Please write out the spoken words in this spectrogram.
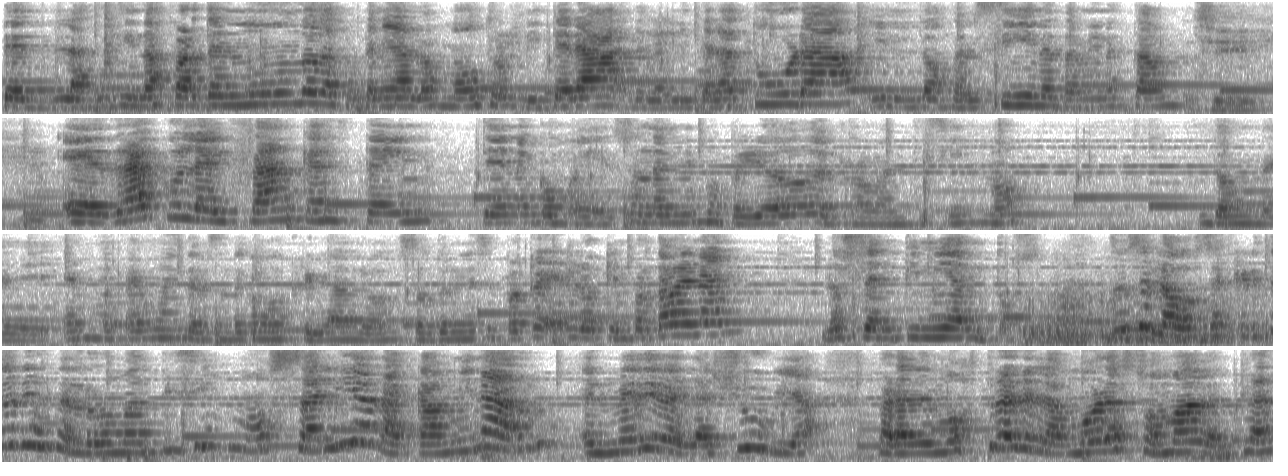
de las distintas partes del mundo. Después tenían los monstruos litera de la literatura y los del cine también están. Sí. Eh, Drácula y Frankenstein tienen como, son del mismo periodo del romanticismo. Donde es, es muy interesante cómo escribían los autores, porque lo que importaba eran los sentimientos. Entonces los escritores del romanticismo salían a caminar en medio de la lluvia para demostrar el amor a su amada. En plan,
